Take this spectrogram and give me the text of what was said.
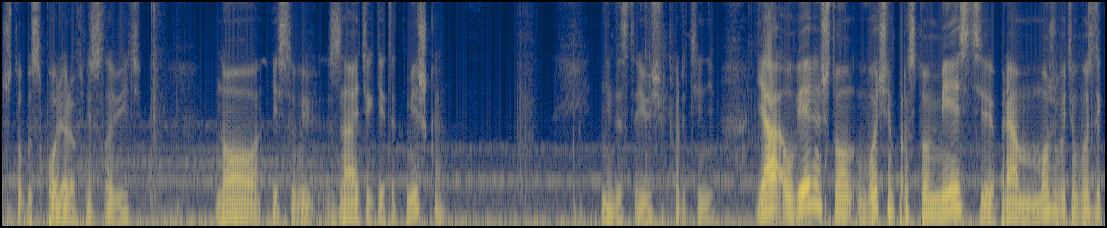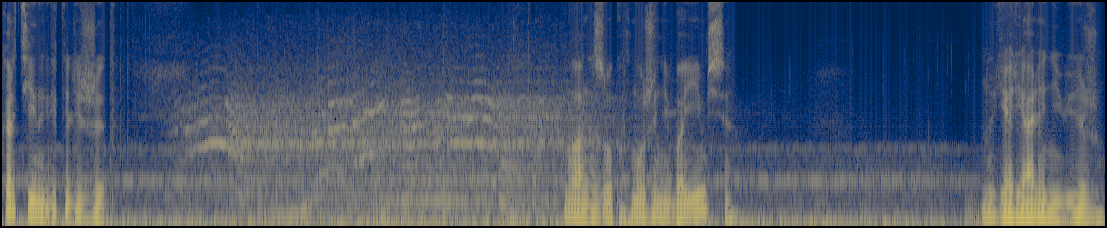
чтобы спойлеров не словить. Но если вы знаете, где этот Мишка, недостающий в картине, я уверен, что он в очень простом месте. Прям, может быть, он возле картины где-то лежит. Ладно, звуков мы уже не боимся. Ну, я реально не вижу.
